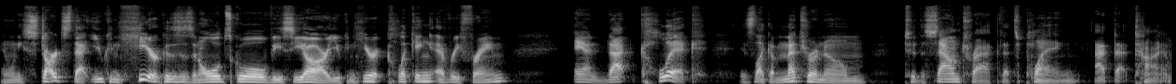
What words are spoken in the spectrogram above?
And when he starts that, you can hear, because this is an old school VCR, you can hear it clicking every frame. And that click is like a metronome to the soundtrack that's playing at that time.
